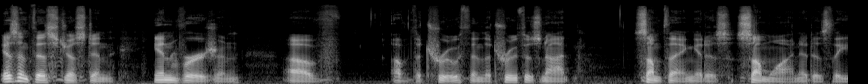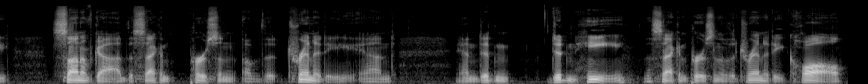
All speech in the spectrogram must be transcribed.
Isn't this just an inversion of of the truth? And the truth is not something; it is someone. It is the Son of God, the second person of the Trinity, and and didn't didn't he, the second person of the Trinity, call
